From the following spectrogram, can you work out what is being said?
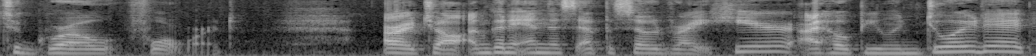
to grow forward all right, y'all, I'm going to end this episode right here. I hope you enjoyed it.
